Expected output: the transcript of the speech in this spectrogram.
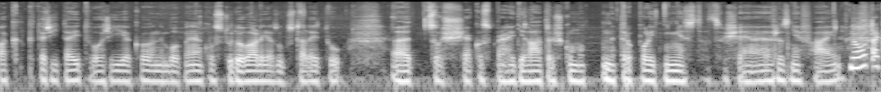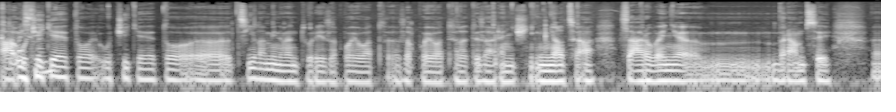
pak, kteří tady tvoří, jako, nebo jako studovali a zůstali tu, což jako z Prahy dělá trošku metropolitní město, což je hrozně fajn. No, tak to a myslím. určitě je to, určitě je to eh, cílem inventury zapojovat, zapojovat tyhle ty zahraniční umělce a zároveň eh, v rámci eh,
